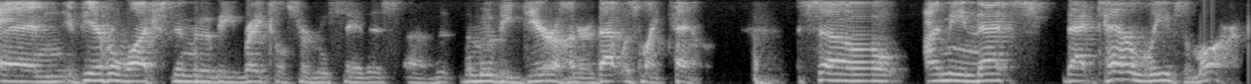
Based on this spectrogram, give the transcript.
and if you ever watched the movie, Rachel's heard me say this, uh, the, the, movie Deer Hunter, that was my town. So, I mean, that's that town leaves a mark.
